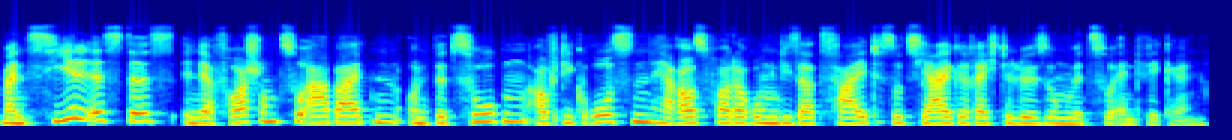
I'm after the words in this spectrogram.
Mein Ziel ist es, in der Forschung zu arbeiten und bezogen auf die großen Herausforderungen dieser Zeit sozial gerechte Lösungen mitzuentwickeln.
